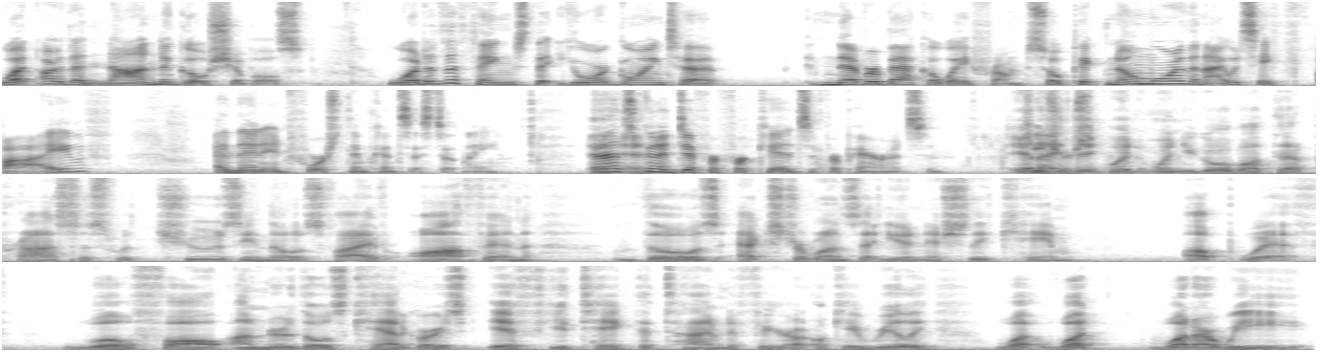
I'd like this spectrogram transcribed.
What are the non negotiables? What are the things that you're going to never back away from? So pick no more than I would say five and then enforce them consistently. And that's going to differ for kids and for parents and And I think when, when you go about that process with choosing those five, often those extra ones that you initially came up with will fall under those categories if you take the time to figure out, okay, really, what what what are we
